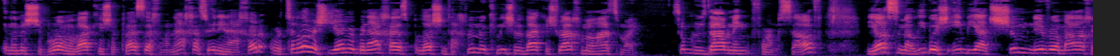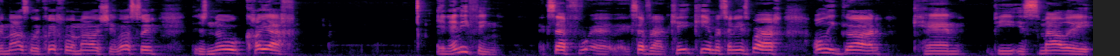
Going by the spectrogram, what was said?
in the Mishnah Mavakish of Pesach V'Nachas V'Ini Nachar or Tanalevish Yemer B'Nachas B'Loshen Tachnunu Kamish Mavakish Racham Atzmai someone who's davening for himself. There's no koyach in anything except for uh, except for kiyam Ratzani Barach. Only God can be ismale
